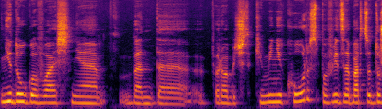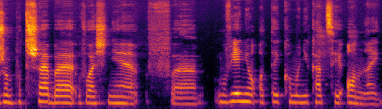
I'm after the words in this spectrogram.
niedługo właśnie będę robić taki mini kurs, bo widzę bardzo dużą potrzebę właśnie w e, mówieniu o tej komunikacji online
